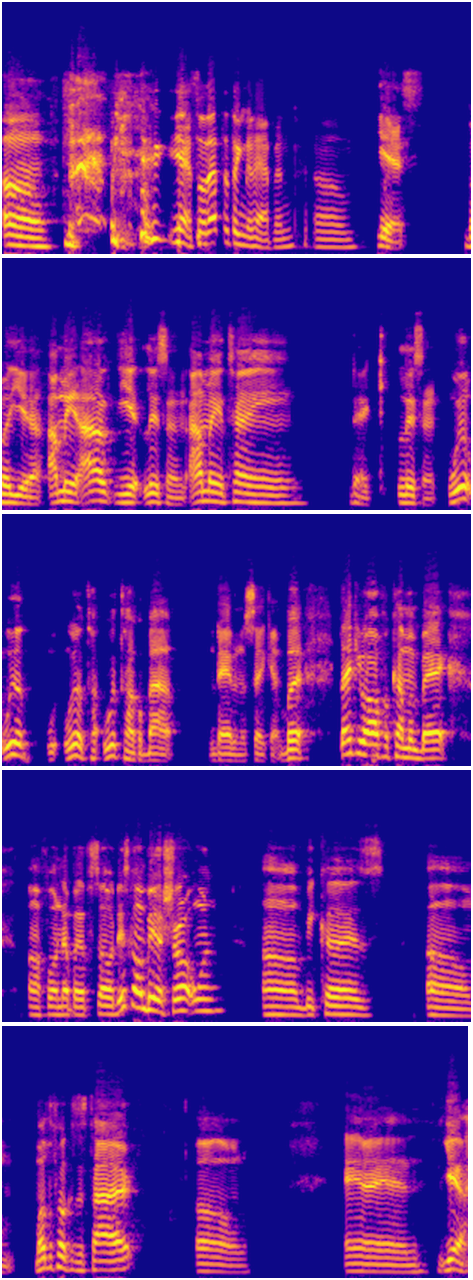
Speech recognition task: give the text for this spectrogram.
um, yeah, so that's the thing that happened. Um, yes, but yeah, I mean, I yeah. Listen, I maintain that. Listen, we'll we'll we'll talk, we'll talk about that in a second. But thank you all for coming back uh, for another episode. This is gonna be a short one, um, because um, motherfuckers is tired. Um, and yeah,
